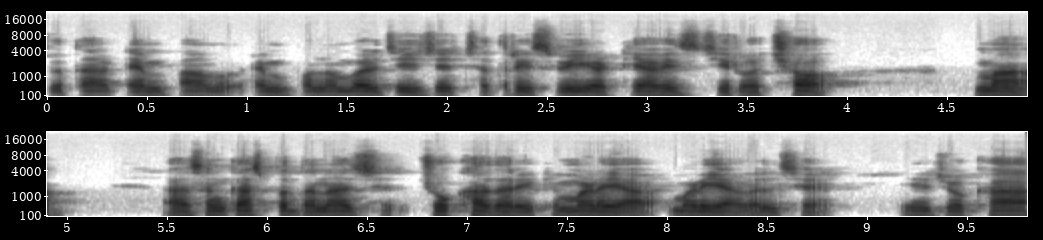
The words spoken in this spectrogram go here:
જોતા ટેમ્પા, ટેમ્પો નંબર જીજે છત્રીસ વી અઠ્યાવીસ જીરો છમાં શંકાસ્પદ અનાજ ચોખા તરીકે મળી મળી આવેલ છે. એ ચોખા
